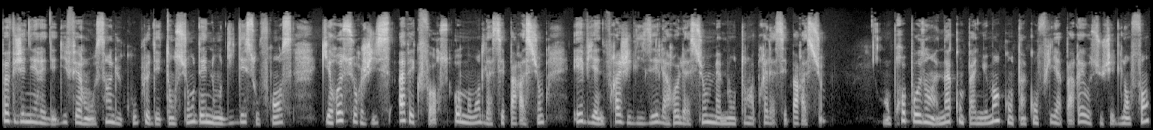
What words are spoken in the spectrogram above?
peuvent générer des différends au sein du couple, des tensions, des non-dits, des souffrances qui ressurgissent avec force au moment de la séparation et viennent fragiliser la relation même longtemps après la séparation. En proposant un accompagnement quand un conflit apparaît au sujet de l'enfant,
